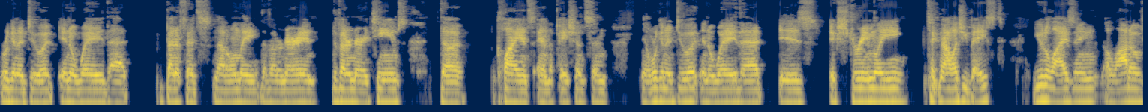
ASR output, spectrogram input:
we're going to do it in a way that benefits not only the veterinarian, the veterinary teams, the clients, and the patients. And you know, we're going to do it in a way that is extremely technology based, utilizing a lot of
